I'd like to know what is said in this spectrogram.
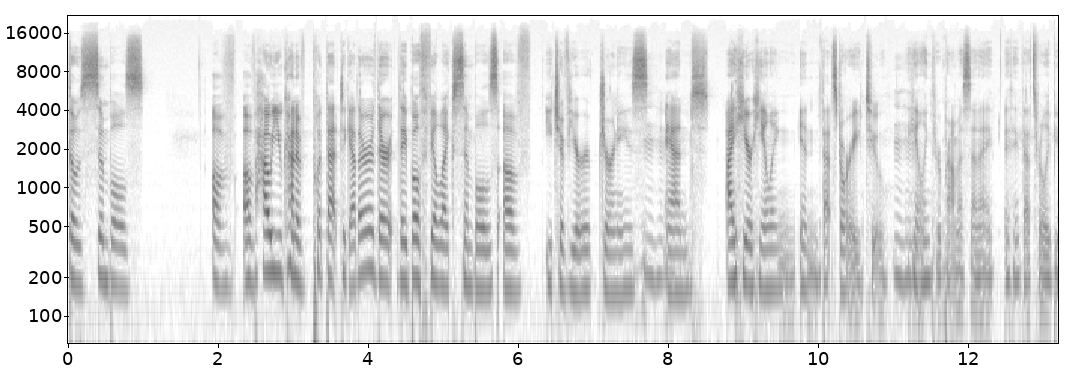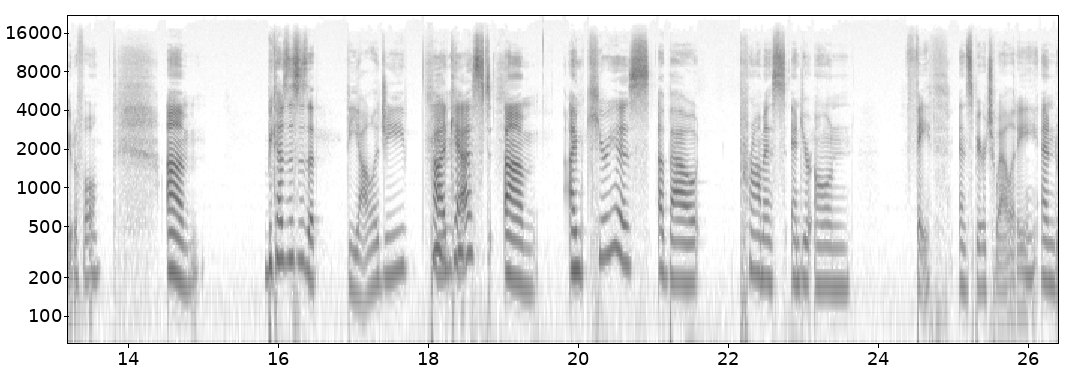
those symbols of of how you kind of put that together, they they both feel like symbols of each of your journeys Mhm. and I hear healing in that story too, Mhm. healing through promise, and I, I think that's really beautiful. Um, because this is a theology podcast, um, I'm curious about promise and your own faith and spirituality and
